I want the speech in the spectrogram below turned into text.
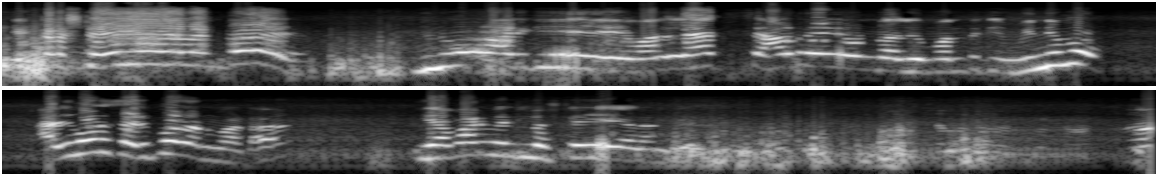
ఇక్కడ స్టే చేయాలంటే మినిమం వాడికి వన్ ల్యాక్ శాలరీ ఉండాలి మంత్కి మినిమం అది కూడా సరిపోదు అనమాట ఈ అపార్ట్మెంట్లో స్టే చేయాలంటే ఆ.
